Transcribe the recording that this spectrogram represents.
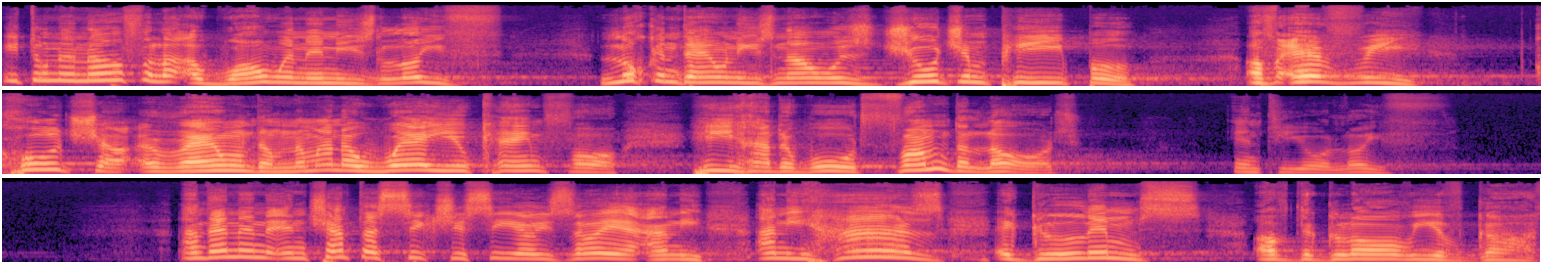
He'd done an awful lot of woeing in his life looking down his nose, judging people of every culture around him, no matter where you came from, he had a word from the Lord into your life. And then in, in chapter 6, you see Isaiah, and he, and he has a glimpse of the glory of God.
